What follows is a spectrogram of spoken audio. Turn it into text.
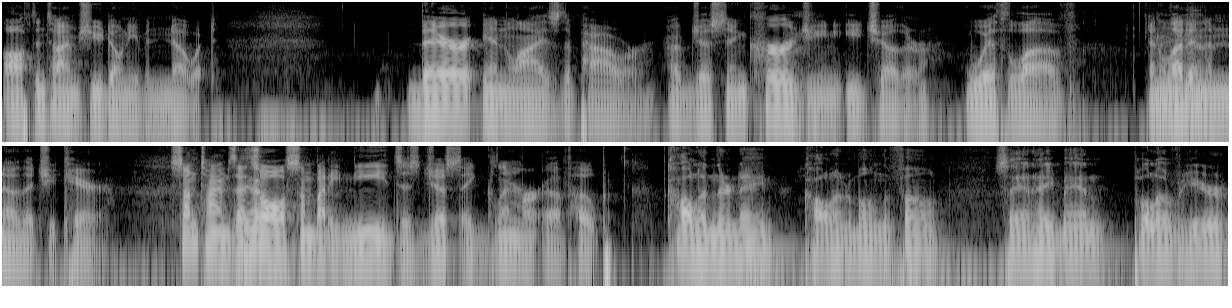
oftentimes you don't even know it therein lies the power of just encouraging each other with love and letting them know that you care. Sometimes that's Yep. all somebody needs is just a glimmer of hope. Calling their name, calling them on the phone, saying, "Hey, man, pull over here.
